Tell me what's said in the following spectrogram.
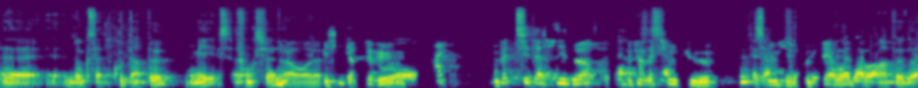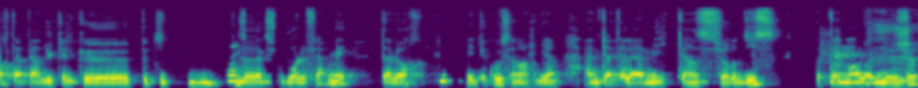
Euh, donc ça te coûte un peu, mais ça fonctionne. Alors, et si t'as prévu, en fait, si t'as 6 heures, tu peux faire l'action que tu veux. C'est ça. Tu prévois d'avoir un peu d'or, t'as perdu quelques petites actions pour le faire, mais t'as l'or. Et du coup, ça marche bien. Anne-Cat, elle a mis 15 sur 10 tellement elle aime le jeu,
